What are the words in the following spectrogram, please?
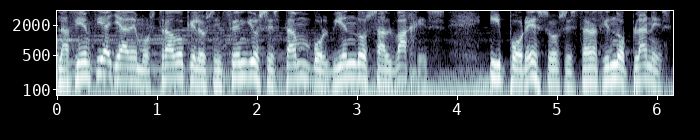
La ciencia ya ha demostrado que los incendios se están volviendo salvajes y por eso se están haciendo planes,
